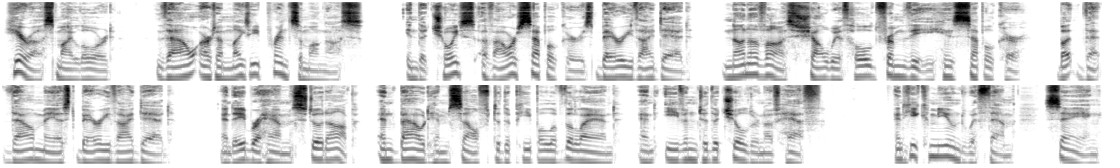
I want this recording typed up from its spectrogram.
Hear us, my lord, thou art a mighty prince among us. In the choice of our sepulchres bury thy dead. None of us shall withhold from thee his sepulchre, but that thou mayest bury thy dead. And Abraham stood up, and bowed himself to the people of the land, and even to the children of Heth. And he communed with them, saying,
